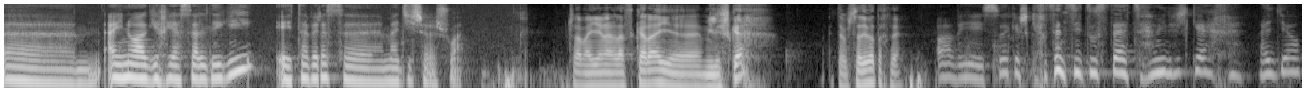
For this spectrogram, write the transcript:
uh, Ainoa Agirria Zaldegi, eta beraz uh, Madi Sarasua. Txamaian alazkarai, uh, mil esker, Eta bestade bat arte. Ah, be, zuek eskertzen zituztet, mire esker. Aio.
